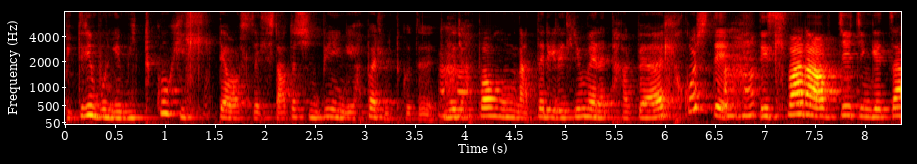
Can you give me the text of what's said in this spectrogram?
бидний бүр ингээ мэдхгүй хэлтэй уулсан л шүү дээ. Одоо шинэ би ингээ Японд мэдхгүй зөө. Тэгээд Япон хүн надад ирэл юм яриад тахаар би ойлгохгүй шүү дээ. Славара авч иж ингээ за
